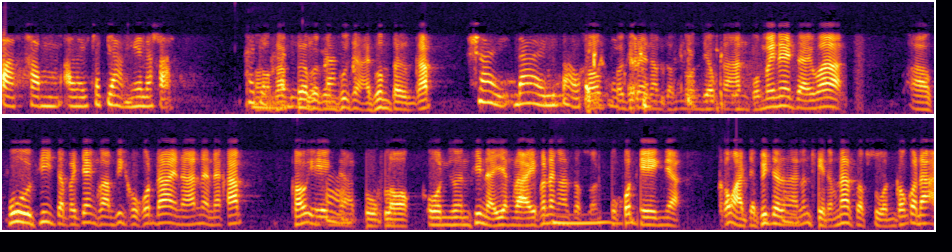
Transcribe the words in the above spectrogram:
ปากคำอะไรสักอย่างเนี่ยแหละค่ะให้อ๋เป็อนครับคดีเพื่อไปดียวเป็นกันผู้เสียหายเพิ่มเติมครับ ใช่ได้หรือเปล่าเขาเขาจะได้ทำสำนวนเดียวกัน ผมไม่แน่ใจว่าอ่า ผู้ที่จะไปแจ้งความที่โคคตได้นั้นน่ะนะครับเขาเองเนี่ยถูกหลอกโอนเงินที่ไหนอย่างไร พนักงานสอบสวนโคคตเองเนี่ยเขาอาจจะพิจารณาเรื่องเขตอำนาจสอบสวนเขาก็ได้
